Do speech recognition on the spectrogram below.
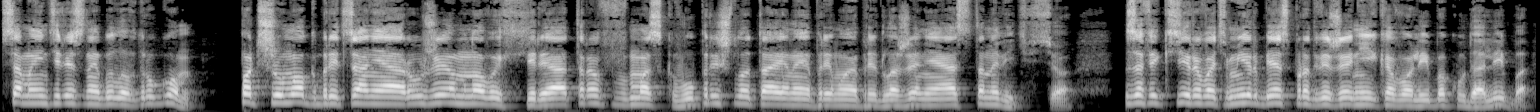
Самое интересное было в другом. Под шумок брецания оружием новых хириаторов в Москву пришло тайное прямое предложение остановить все. Зафиксировать мир без продвижений кого-либо куда-либо.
